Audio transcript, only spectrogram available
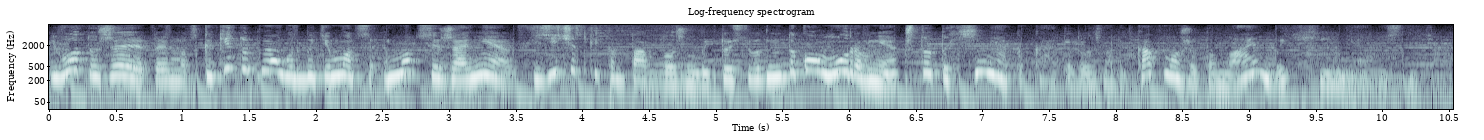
и вот уже это эмоции. Какие тут могут быть эмоции? Эмоции же, они, физический контакт должен быть. То есть вот на таком уровне что-то, химия какая-то должна быть. Как может онлайн быть химия? Объясните.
